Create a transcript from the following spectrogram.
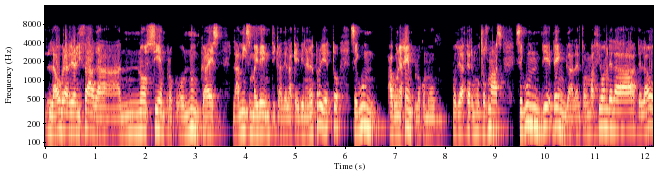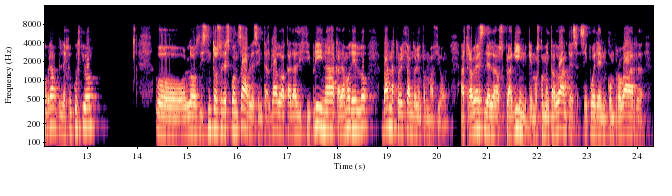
la obra realizada no siempre o nunca es la misma idéntica de la que viene en el proyecto, según, hago un ejemplo, como podría hacer muchos más, según venga la información de la, de la obra, de la ejecución, o los distintos responsables encargados a cada disciplina, a cada modelo, van actualizando la información. A través de los plugins que hemos comentado antes, se pueden comprobar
